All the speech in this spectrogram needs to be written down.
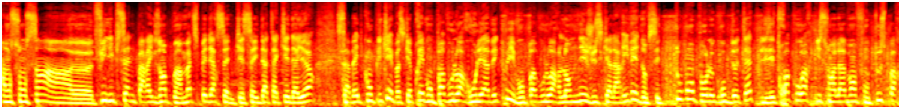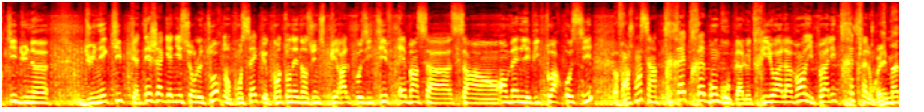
en, son sein un euh, Philipsen par exemple ou un Mats Pedersen qui essaye d'attaquer d'ailleurs, ça va être compliqué parce qu'après ils vont pas vouloir rouler avec lui, ils vont pas vouloir l'emmener jusqu'à l'arrivée. Donc c'est tout bon pour le groupe de tête. Les trois coureurs qui sont à l'avant font tous partie d'une d'une équipe qui a déjà gagné sur le tour. Donc on sait que quand on est dans une spirale positive, eh ben ça ça emmène les victoires aussi. franchement, c'est un très très bon groupe là. Le trio à l'avant, il peut aller très très loin. Et Mats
